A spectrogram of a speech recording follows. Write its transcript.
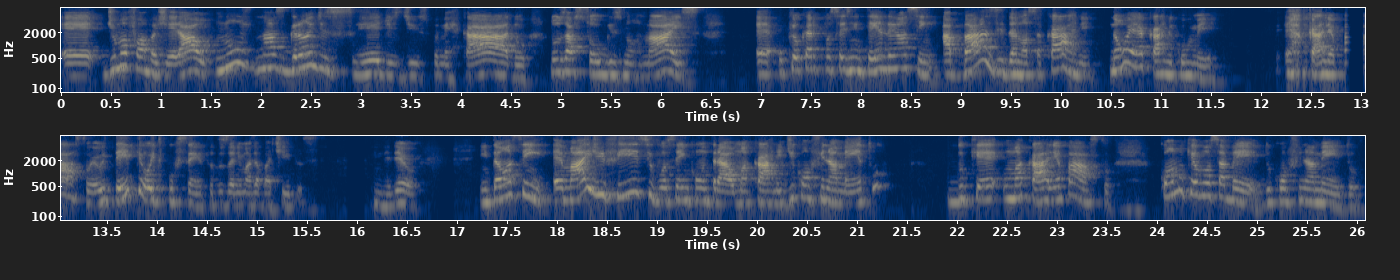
É, de uma forma geral, no, nas grandes redes de supermercado, nos açougues normais, é, o que eu quero que vocês entendam é assim: a base da nossa carne não é a carne gourmet, é a carne a pasto, é 88% dos animais abatidos. Entendeu? Então, assim, é mais difícil você encontrar uma carne de confinamento do que uma carne a pasto. Como que eu vou saber do confinamento?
